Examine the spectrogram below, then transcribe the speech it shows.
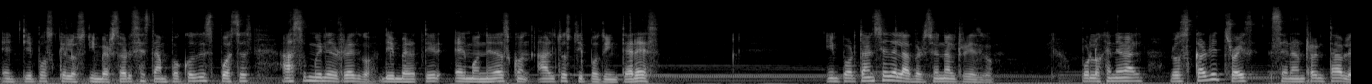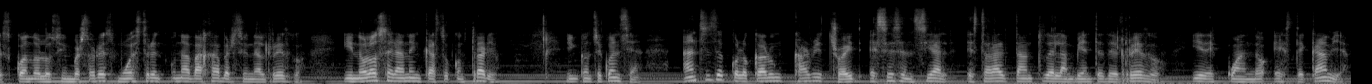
en tiempos que los inversores están poco dispuestos a asumir el riesgo de invertir en monedas con altos tipos de interés. Importancia de la aversión al riesgo. Por lo general, los carry trades serán rentables cuando los inversores muestren una baja aversión al riesgo y no lo serán en caso contrario. En consecuencia, antes de colocar un carry trade es esencial estar al tanto del ambiente del riesgo y de cuándo éste cambia.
